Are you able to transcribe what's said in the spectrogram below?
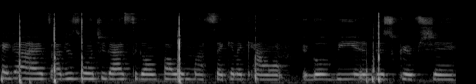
Hey guys, I just want you guys to go and follow my second account. It will be in the description.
